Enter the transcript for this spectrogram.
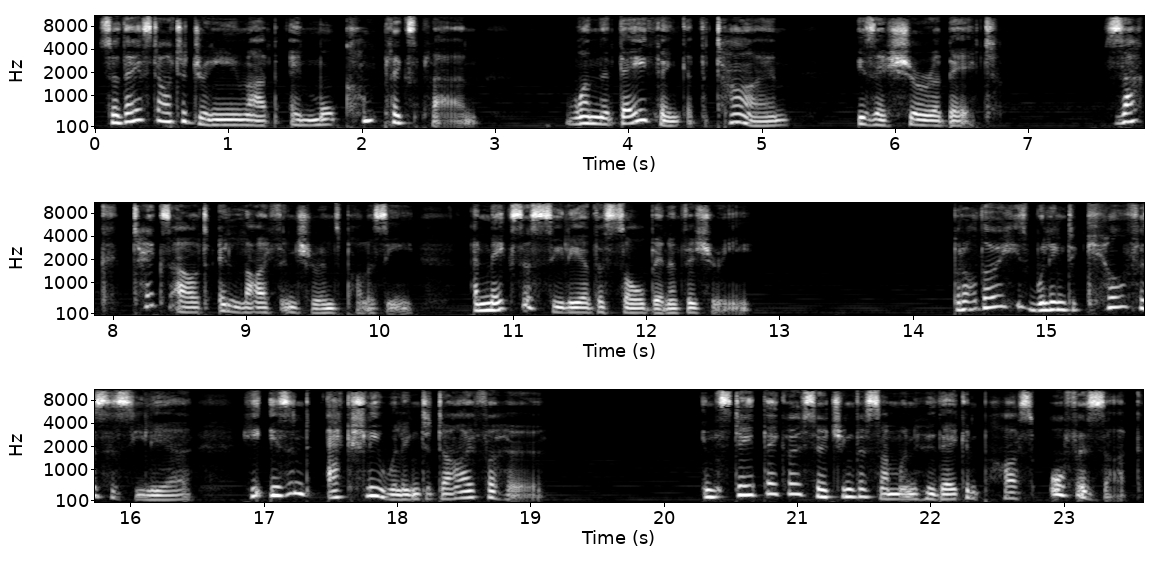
So they started dreaming up a more complex plan, one that they think at the time is a surer bet. Zuck takes out a life insurance policy and makes Cecilia the sole beneficiary. But although he's willing to kill for Cecilia, he isn't actually willing to die for her. Instead, they go searching for someone who they can pass off as Zuck.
